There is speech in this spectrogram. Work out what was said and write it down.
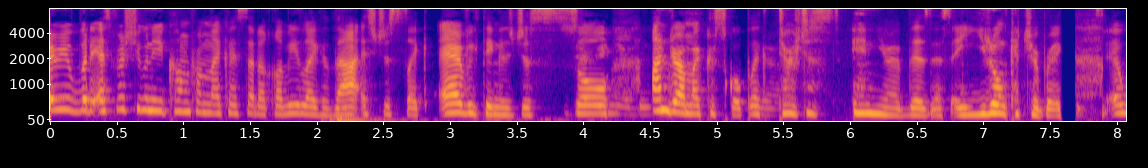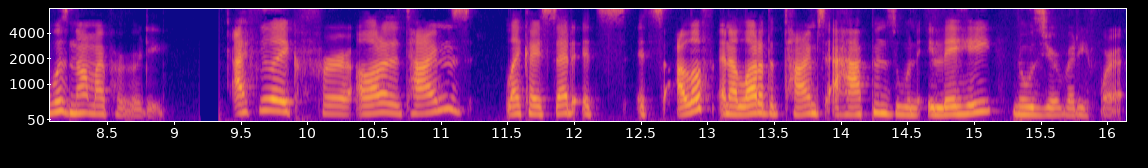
everybody, especially when you come from, like I said, a qabil like that, it's just like everything is just so under a microscope. Like they're just in your business and you don't catch a break. It was not my priority. I feel like for a lot of the times, like I said, it's it's alaf, and a lot of the times it happens when ilahi knows you're ready for it.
